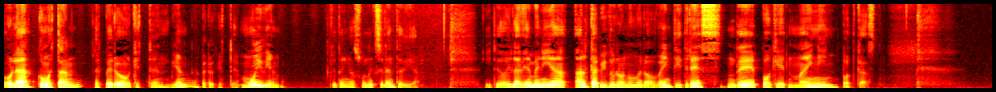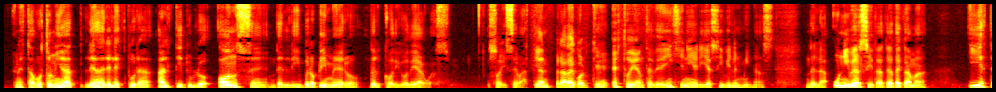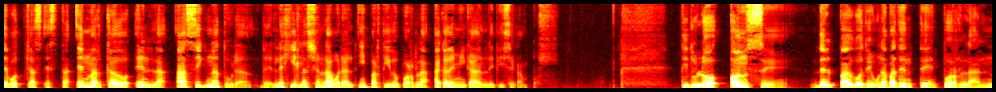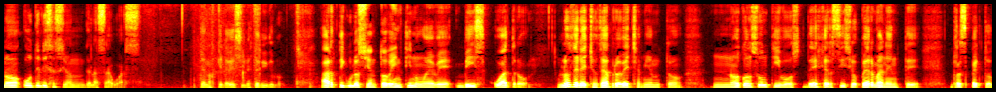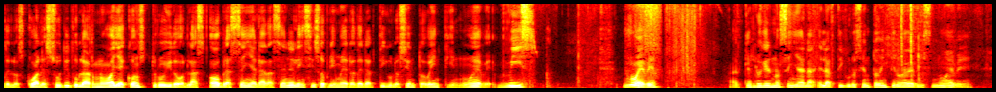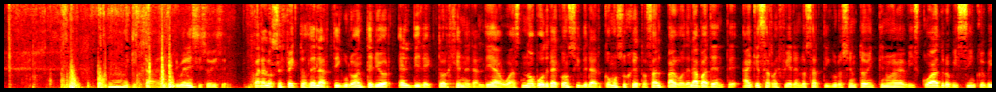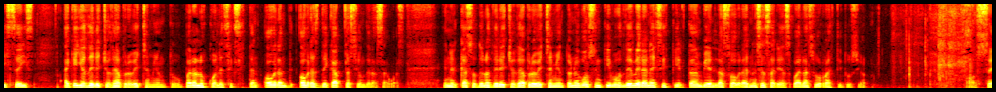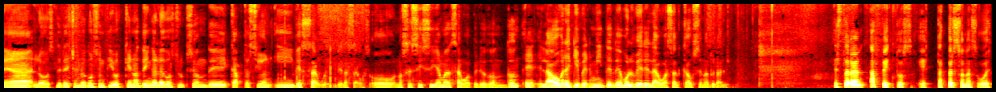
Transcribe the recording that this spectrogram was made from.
Hola, ¿cómo están? Espero que estén bien, espero que estés muy bien, que tengas un excelente día. Y te doy la bienvenida al capítulo número 23 de Pocket Mining Podcast. En esta oportunidad le daré lectura al título 11 del libro primero del Código de Aguas. Soy Sebastián Prada Colque, estudiante de Ingeniería Civil en Minas de la Universidad de Atacama y este podcast está enmarcado en la asignatura de legislación laboral impartido por la académica Leticia Campos. Título 11 del pago de una patente por la no utilización de las aguas. ¿Qué nos quiere decir este título? Artículo 129 bis 4. Los derechos de aprovechamiento no consuntivos de ejercicio permanente respecto de los cuales su titular no haya construido las obras señaladas en el inciso primero del artículo 129 bis 9. A ver, ¿qué es lo que nos señala el artículo 129 bis 9? Aquí está, el primer inciso dice, para los efectos del artículo anterior, el director general de aguas no podrá considerar como sujetos al pago de la patente a que se refieren los artículos 129 bis 4, bis 5 y bis 6 aquellos derechos de aprovechamiento para los cuales existan obras de captación de las aguas. En el caso de los derechos de aprovechamiento no consentivos deberán existir también las obras necesarias para su restitución. O sea, los derechos no consuntivos que no tengan la construcción de captación y desagüe de las aguas. O no sé si se llama desagüe, pero don, eh, la obra que permite devolver el agua al cauce natural. Estarán afectos estas personas o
